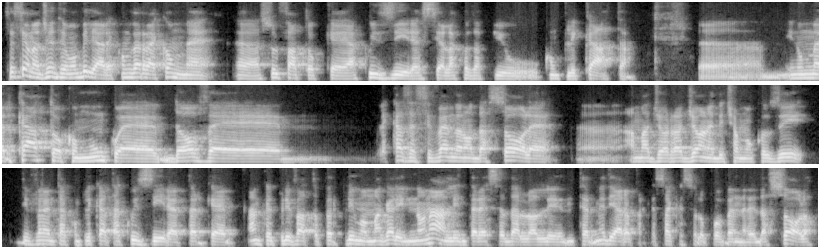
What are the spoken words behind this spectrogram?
Se sei un agente immobiliare converrai con me eh, sul fatto che acquisire sia la cosa più complicata eh, in un mercato comunque dove mm, le case si vendono da sole, eh, a maggior ragione, diciamo così, diventa complicato acquisire perché anche il privato per primo magari non ha l'interesse a darlo all'intermediario perché sa che se lo può vendere da solo,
